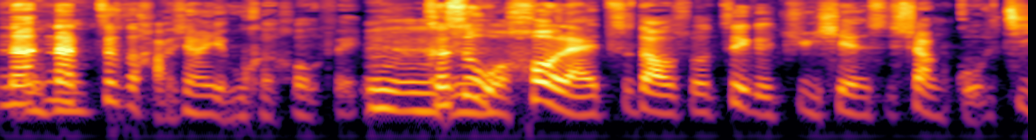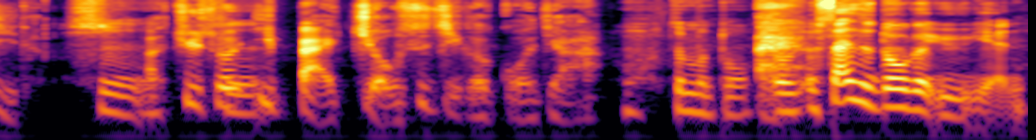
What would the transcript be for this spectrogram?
那那这个好像也无可厚非。嗯，可是我后来知道说，这个剧现在是上国际的，是啊，据说一百九十几个国家，这么多，有三十多个语言。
